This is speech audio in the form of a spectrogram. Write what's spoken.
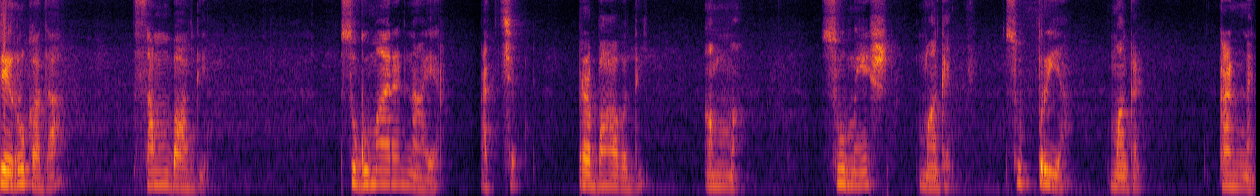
ചെറുകഥ സമ്പാദ്യം. സുകുമാരൻ നായർ അച്ഛൻ. പ്രഭാവതി അമ്മ. സുമേഷ് മകൻ. സുപ്രിയ മകൾ. കണ്ണൻ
